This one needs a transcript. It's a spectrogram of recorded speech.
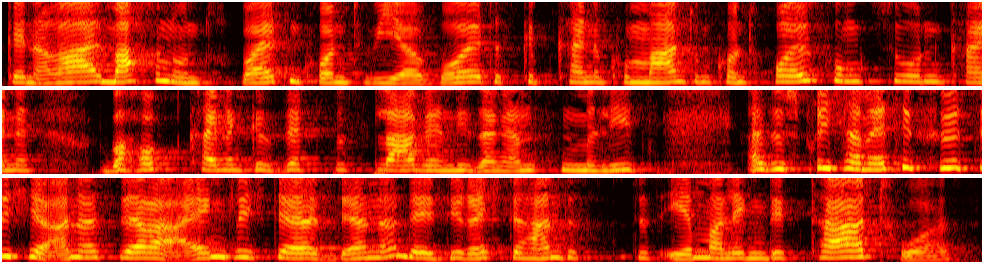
General machen und walten konnte, wie er wollte. Es gibt keine Command- und Kontrollfunktionen, keine, überhaupt keine Gesetzeslage in dieser ganzen Miliz. Also sprich, Hameti führt sich hier an, als wäre eigentlich der, der, ne, der, die rechte Hand des, des ehemaligen Diktators.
